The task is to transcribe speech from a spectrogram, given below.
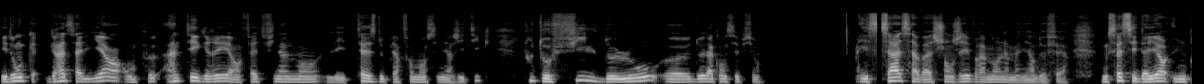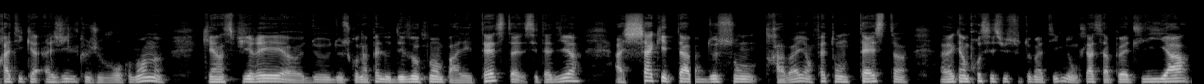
Et donc, grâce à l'IA, on peut intégrer en fait finalement les tests de performance énergétique tout au fil de l'eau, heu, de la conception. Et ça, ça va changer vraiment la manière de faire. Donc ça, c'est d'ailleurs une pratique agile que je vous recommande, qui est inspirée, heu, de ce qu'on appelle le développement par les tests. C'est-à-dire, à chaque étape de son travail, en fait, on teste avec un processus automatique. Donc là, ça peut être l'IA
